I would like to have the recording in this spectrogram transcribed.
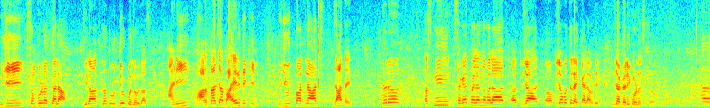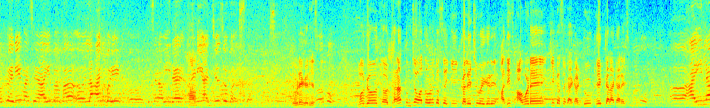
तुझी ही संपूर्ण कला जिला तुझा तू उद्योग बनवलास आणि भारताच्या बाहेर देखील तुझी उत्पादनं आज जात आहेत. तर अस्मी सगळ्यात पहिल्यांदा मला तुझ्या तुझ्याबद्दल ऐकायला आवडेल. तुझ्या घरी कोण असतं? घरी माझे आई बाबा लहान बहीण तिचं नाव इरा आहे हा. आणि आजी आजोबा असतात. तेवढे घरी अ, असतं हो. मग घरात तुमचं वातावरण कसं आहे की कलेची वगैरे आधीच आवड आहे की कसं काय? कारण तू एक कलाकार आहेस म्हणून. हो आईला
